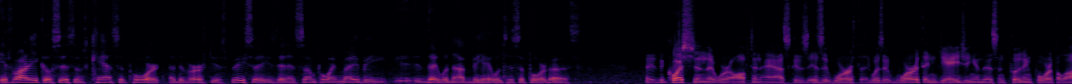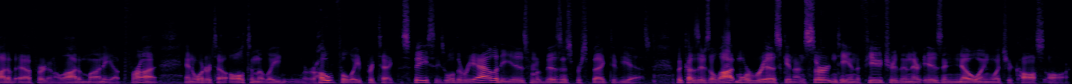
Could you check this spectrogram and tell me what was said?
if our ecosystems can't support a diversity of species, then at some point maybe they would not be able to support us. Uh, the question that we're often asked is, is it worth it? Was it worth engaging in this and putting forth a lot of effort and a lot of money up front in order to ultimately or hopefully protect the species? Well, the reality is from a business perspective, yes, because there's a lot more risk and uncertainty in the future than there is in knowing what your costs are.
